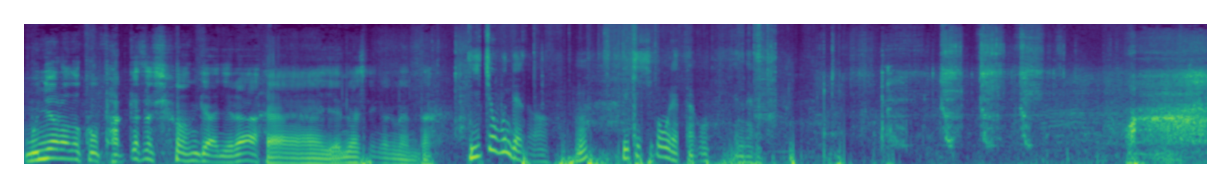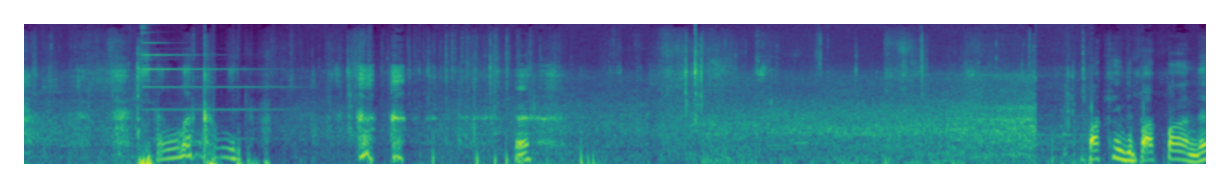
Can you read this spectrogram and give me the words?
문 열어놓고 밖에서 시공한 게 아니라 아 옛날 생각난다 이 좁은 데서 응? 이렇게 시공을 했다고 옛날에 삭막합니다 어? 박킹도 빡빡한데?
